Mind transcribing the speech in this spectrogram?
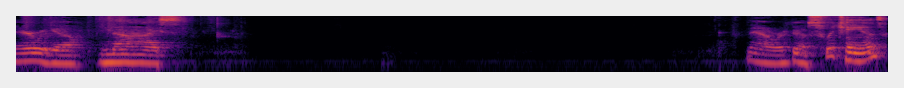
There we go. Nice. Now we're going to switch hands.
